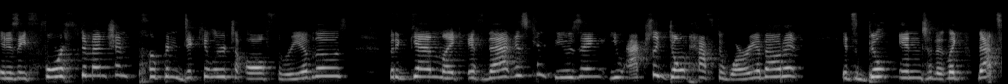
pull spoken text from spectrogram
It is a fourth dimension perpendicular to all three of those. But again, like if that is confusing, you actually don't have to worry about it. It's built into the like that's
